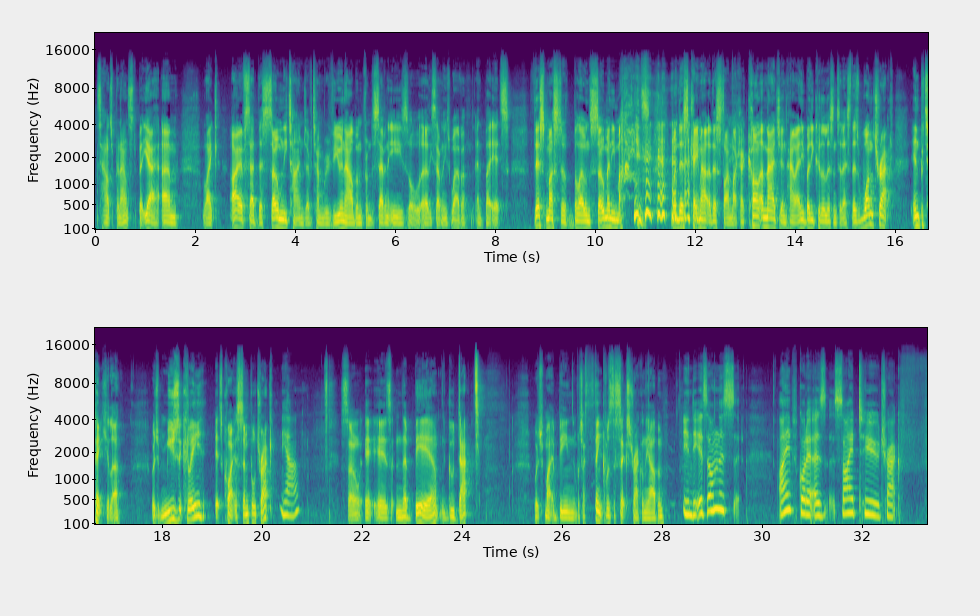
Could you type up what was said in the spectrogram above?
That's how it's pronounced. But yeah, um, like I have said this so many times every time we review an album from the 70s or early 70s, whatever. And, but it's this must have blown so many minds when this came out at this time. Like I can't imagine how anybody could have listened to this. There's one track in particular, which musically it's quite a simple track. Yeah. So it is Nebëhr Gudahtt, which might have been, which I think was the sixth track on the album. Indeed. It's on this. I've got it as side two, track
